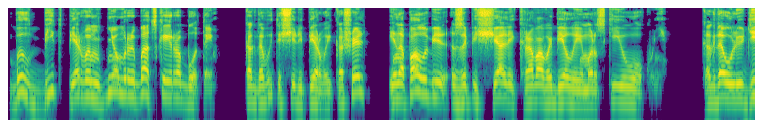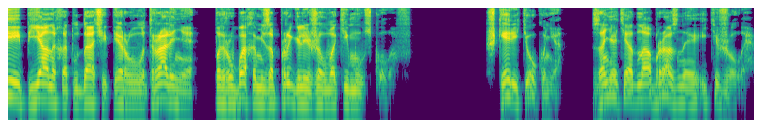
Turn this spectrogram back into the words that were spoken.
был бит первым днем рыбацкой работы, когда вытащили первый кошель и на палубе запищали кроваво-белые морские окуни, когда у людей, пьяных от удачи первого траления, под рубахами запрыгали желваки мускулов. Шкерить окуня — занятие однообразное и тяжелое.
